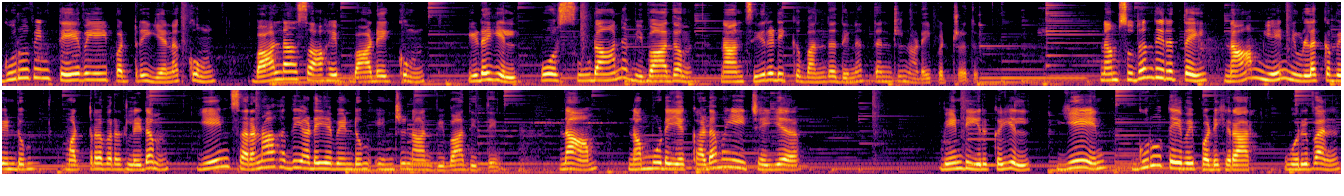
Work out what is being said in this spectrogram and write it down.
குருவின் தேவையை பற்றி எனக்கும் பாலா சாஹிப் பாடேக்கும் இடையில் ஓர் சூடான விவாதம் நான் சீரடிக்கு வந்த தினத்தன்று நடைபெற்றது. நம் சுதந்திரத்தை நாம் ஏன் விளக்க வேண்டும்? மற்றவர்களிடம் ஏன் சரணாகதி அடைய வேண்டும் என்று நான் விவாதித்தேன். நாம் நம்முடைய கடமையை செய்ய வேண்டியிருக்கையில் ஏன் குரு தேவைப்படுகிறார்? ஒருவன்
